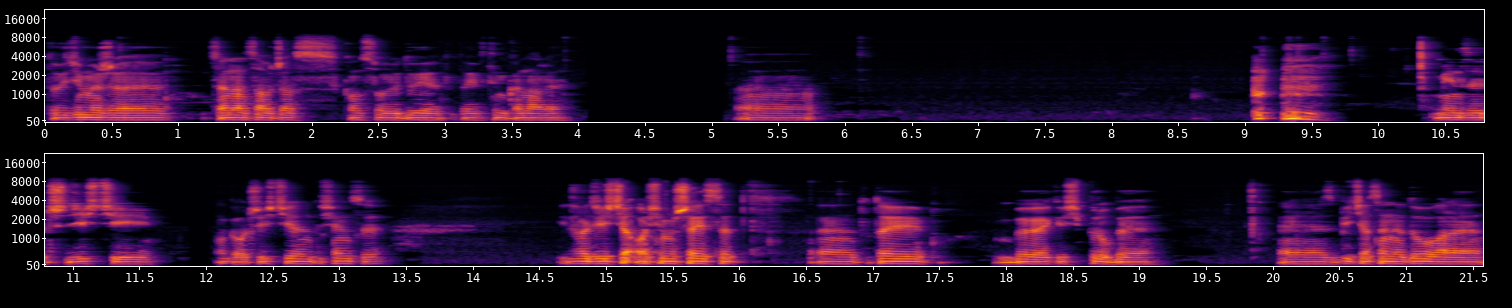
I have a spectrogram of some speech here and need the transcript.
to widzimy, że cena cały czas konsoliduje tutaj w tym kanale. E, Między 30, około 31 tysięcy i 28 600. E, Tutaj były jakieś próby zbicia ceny dół, ale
